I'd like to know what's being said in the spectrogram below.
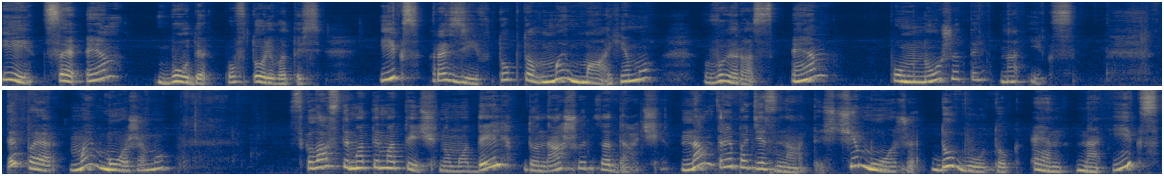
і це n буде повторюватись х разів. Тобто ми маємо вираз n помножити на х. Тепер ми можемо скласти математичну модель до нашої задачі. Нам треба дізнатися, чи може добуток n на х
